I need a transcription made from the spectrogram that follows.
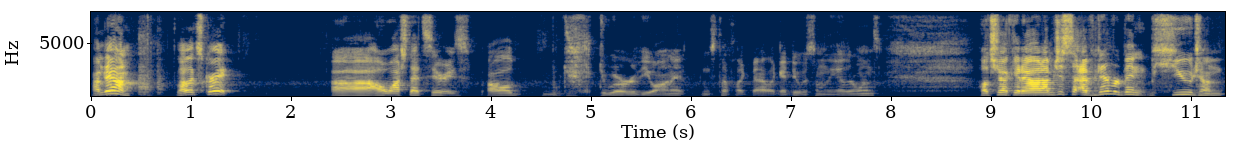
I'm down. That looks great. Uh, I'll watch that series. I'll do a review on it and stuff like that, like I do with some of the other ones. I'll check it out. I'm just I've never been huge on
